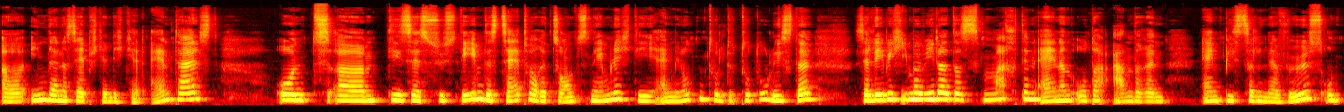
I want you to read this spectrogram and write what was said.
äh, in deiner Selbstständigkeit einteilst. Und äh, dieses System des Zeithorizonts, nämlich die 1-Minuten-To-Do-Liste, das erlebe ich immer wieder, das macht den einen oder anderen ein bisschen nervös und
